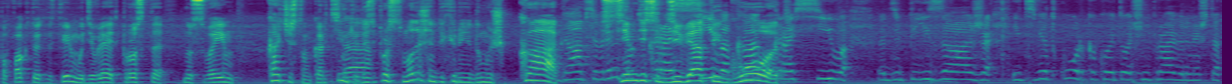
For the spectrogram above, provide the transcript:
по факту этот фильм удивляет просто, ну, своим качеством картинки. Да. То есть ты просто смотришь на эту херню и думаешь, как? Да, все время 79-й так красиво, год. Как красиво. Это пейзажи. И цвет кор какой-то очень правильный, что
